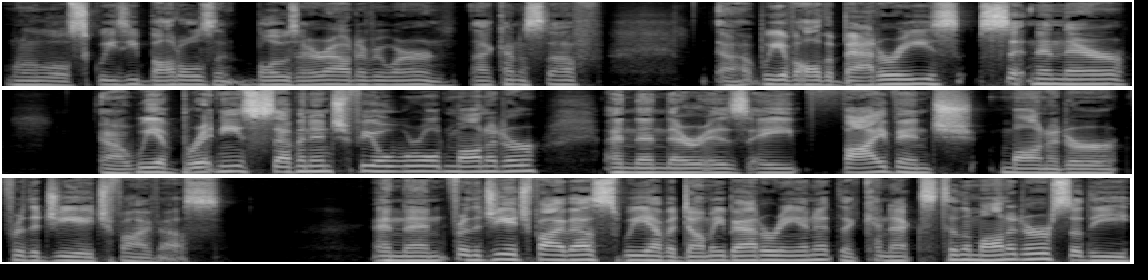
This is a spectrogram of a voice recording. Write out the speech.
one of the little squeezy bottles that blows air out everywhere and that kind of stuff. Uh, we have all the batteries sitting in there. Uh, we have Brittany's seven inch FeelWorld monitor, and then there is a five inch monitor for the GH5S. And then for the GH5S, we have a dummy battery in it that connects to the monitor. So the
